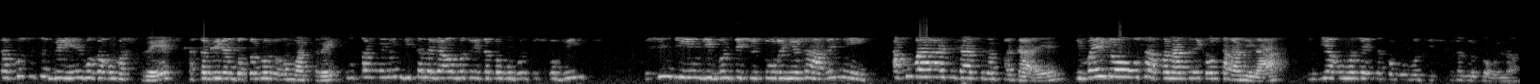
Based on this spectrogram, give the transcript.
Tapos sasabihin, huwag ako ma-stress. Sasabihin ng doktor, huwag ako ma-stress. Putang ina, hindi talaga ako masaya sa pagbubuntis ko, Vince. Kasi hindi, hindi buntis yung turing niyo sa akin eh. Ako ba kasi kaso ng pagkain? Di ba ikaw ang usapan natin, ikaw sa kanila? Hindi ako masaya sa pagbubuntis ko sa totoo lang.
